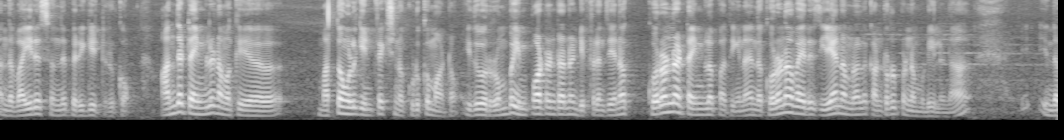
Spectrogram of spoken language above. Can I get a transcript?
அந்த வைரஸ் வந்து பெருகிட்டு இருக்கும். அந்த டைமில் நமக்கு மற்றவங்களுக்கு இன்ஃபெக்ஷனை கொடுக்க மாட்டோம். இது ஒரு ரொம்ப இம்பார்ட்டண்ட்டான டிஃப்ரென்ஸ் ஏன்னா கொரோனா டைமில் பார்த்தீங்கன்னா இந்த கொரோனா வைரஸ் ஏன் நம்மளால் கண்ட்ரோல் பண்ண முடியலன்னா இந்த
